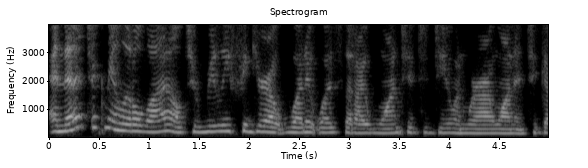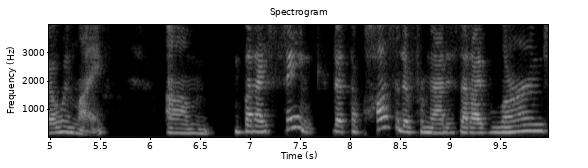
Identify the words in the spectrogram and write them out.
And then it took me a little while to really figure out what it was that I wanted to do and where I wanted to go in life. Um, but I think that the positive from that is that I've learned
